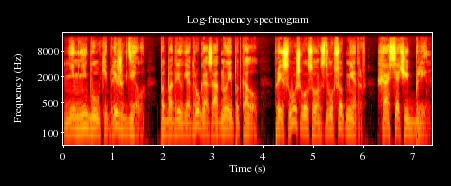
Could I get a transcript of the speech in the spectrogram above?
«Не мне булки, ближе к делу», — подбодрил я друга, а заодно и подколол. Прислушивался он с двухсот метров. Хосячий блин.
